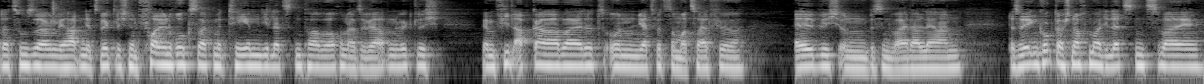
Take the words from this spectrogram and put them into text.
dazu sagen, wir hatten jetzt wirklich einen vollen Rucksack mit Themen die letzten paar Wochen. Also wir hatten wirklich, wir haben viel abgearbeitet und jetzt wird es nochmal Zeit für Elbisch und ein bisschen weiter lernen. Deswegen guckt euch nochmal die letzten zwei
